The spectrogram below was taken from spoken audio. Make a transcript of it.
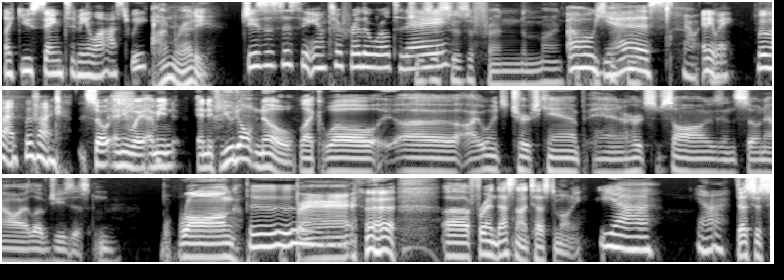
like you sang to me last week. I'm ready. Jesus is the answer for the world today. Jesus is a friend of mine. oh, yes. No, anyway, move on, move on. So anyway, I mean, and if you don't know, like, well, uh, I went to church camp and I heard some songs, and so now I love Jesus. Wrong, Boo. uh, friend. That's not testimony. Yeah. Yeah. That's just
